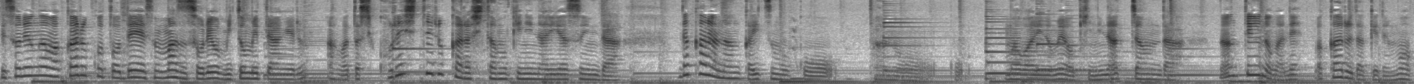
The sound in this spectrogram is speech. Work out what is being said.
でそれが分かることでまずそれを認めてあげる。あ私これしてるから下向きになりやすいんだ。だからなんかいつもこうあのこう周りの目を気になっちゃうんだ。なんていうのがね分かるだけでも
